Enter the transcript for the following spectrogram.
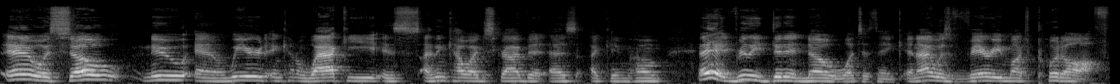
it was so new and weird and kind of wacky. Is I think how I described it as I came home. I really didn't know what to think, and I was very much put off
